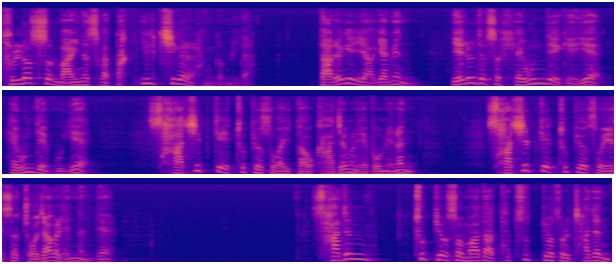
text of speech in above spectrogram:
플러스 마이너스가 딱 일치를 한 겁니다. 다르게 이야기하면 예를 들어서 해운대계에 해운대구에 40개 투표소가 있다고 가정을 해보면 은 40개 투표소에서 조작을 했는데 사전 투표소마다 투표소를 찾은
